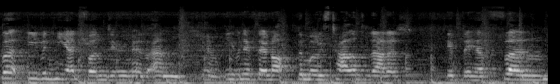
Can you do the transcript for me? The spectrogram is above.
but even he had fun doing it, and you know, even if they're not the most talented at it, if they have fun,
